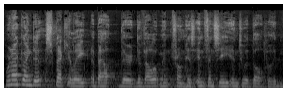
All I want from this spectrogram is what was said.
we're not going to speculate about their development from his infancy into adulthood.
